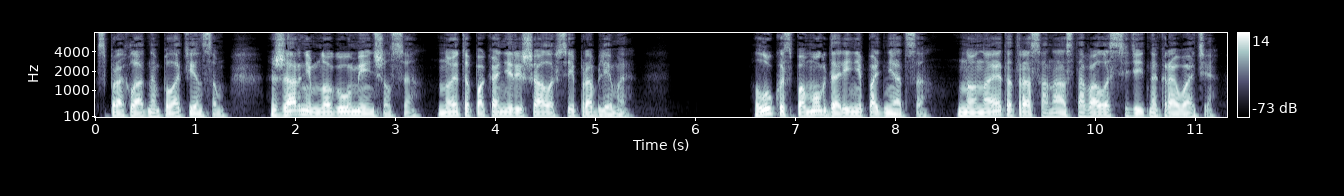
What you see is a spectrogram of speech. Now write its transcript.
с прохладным полотенцем, жар немного уменьшился, но это пока не решало всей проблемы. Лукас помог Дарине подняться, но на этот раз она оставалась сидеть на кровати —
